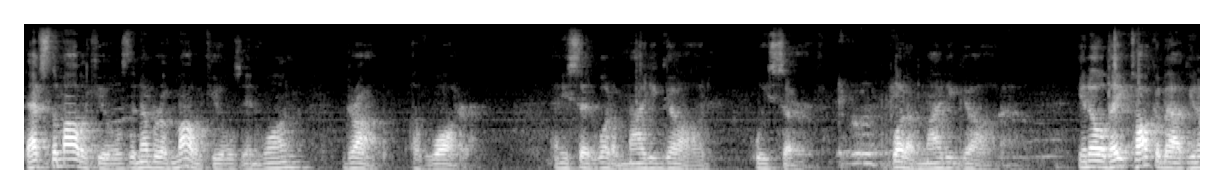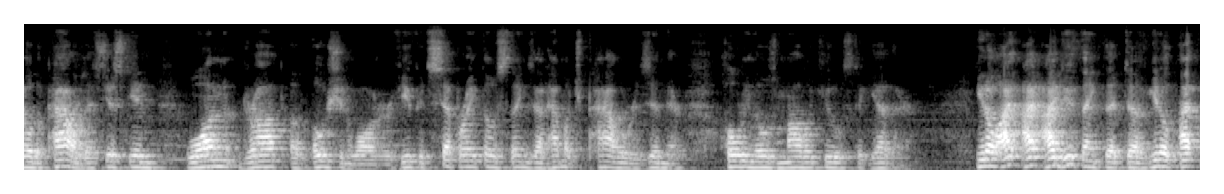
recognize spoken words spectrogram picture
That's the molecules, the number of molecules in one drop of water. And he said, What a mighty God we serve. What a mighty God. You know, they talk about, you know, the power that's just in one drop of ocean water. If you could separate those things out, how much power is in there holding those molecules together. You know, I, I, I do think that, uh, you know, I,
